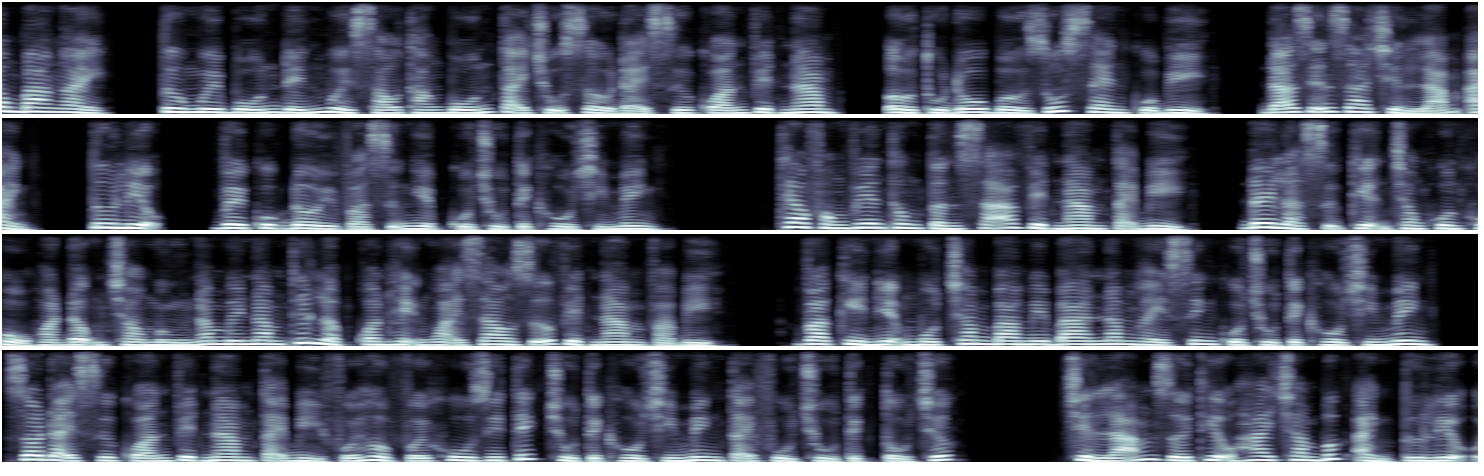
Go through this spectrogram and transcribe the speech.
Trong 3 ngày, từ 14 đến 16 tháng 4 tại trụ sở Đại sứ quán Việt Nam ở thủ đô Bờ Rút Sen của Bỉ đã diễn ra triển lãm ảnh, tư liệu về cuộc đời và sự nghiệp của Chủ tịch Hồ Chí Minh. Theo phóng viên Thông tấn xã Việt Nam tại Bỉ, đây là sự kiện trong khuôn khổ hoạt động chào mừng 50 năm thiết lập quan hệ ngoại giao giữa Việt Nam và Bỉ và kỷ niệm 133 năm ngày sinh của Chủ tịch Hồ Chí Minh do Đại sứ quán Việt Nam tại Bỉ phối hợp với khu di tích Chủ tịch Hồ Chí Minh tại phủ Chủ tịch tổ chức. Triển lãm giới thiệu 200 bức ảnh tư liệu,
